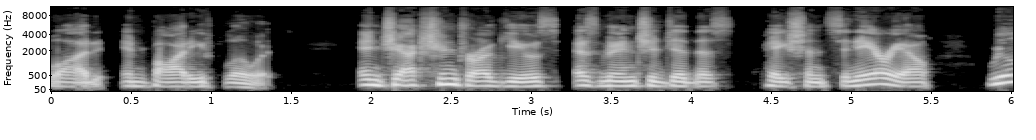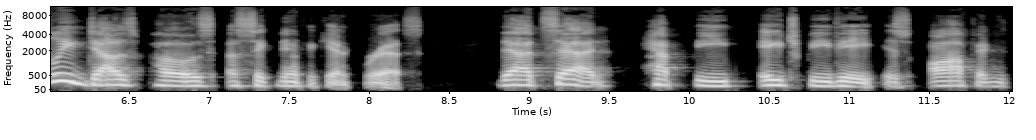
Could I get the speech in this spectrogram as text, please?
blood and body fluids. Injection drug use, as mentioned in this patient scenario, really does pose a significant risk. That said, Hep B HBV is often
